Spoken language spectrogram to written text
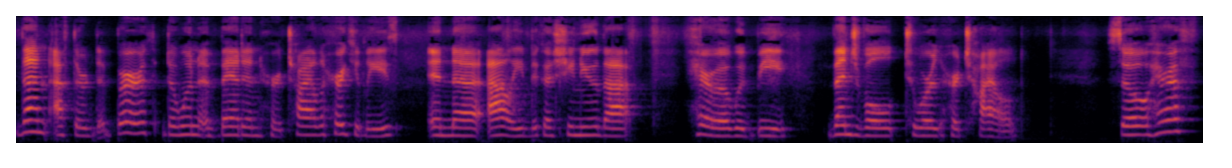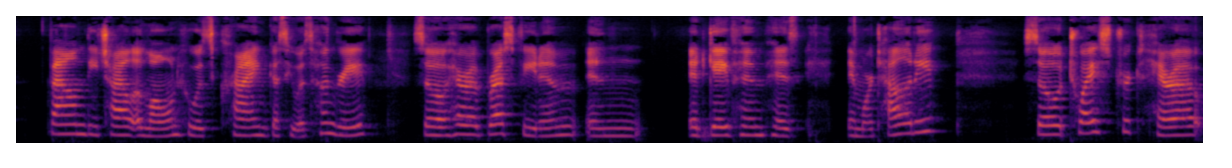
Then, after the birth, the woman abandoned her child Hercules in the alley because she knew that Hera would be vengeful toward her child. So Hera found the child alone who was crying because he was hungry. So Hera breastfed him and it gave him his immortality. So twice tricked Hera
